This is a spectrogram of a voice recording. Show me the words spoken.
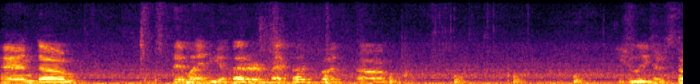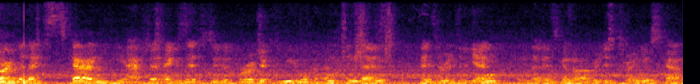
And um, there might be a better method, but um, usually to start the next scan, you have to exit to the project view and, and then enter it again, and then it's going to register a new scan.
